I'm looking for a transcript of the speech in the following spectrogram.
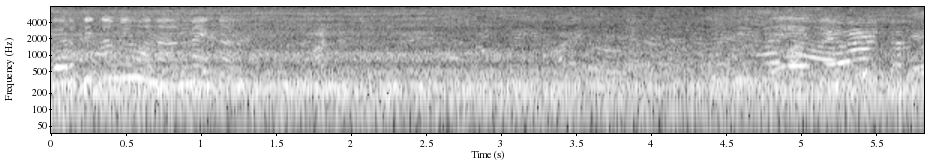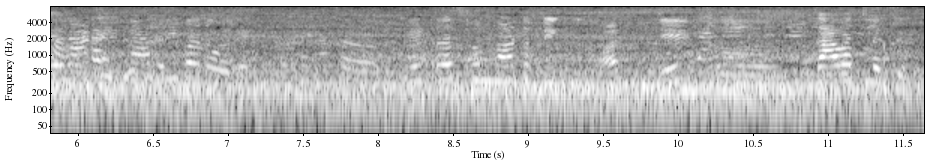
गर्दी कमी होणार नाही का? हे पण नॉट अ बिग म्हणजे गावातलंच आहे.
